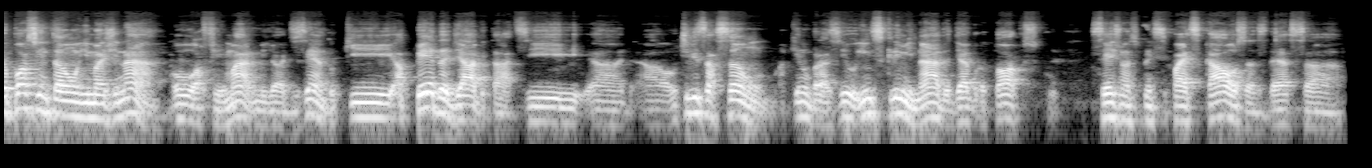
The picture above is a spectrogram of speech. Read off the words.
eu posso então imaginar, ou afirmar, melhor dizendo, que a perda de habitats e a, a utilização aqui no Brasil indiscriminada de agrotóxico sejam as principais causas dessa,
